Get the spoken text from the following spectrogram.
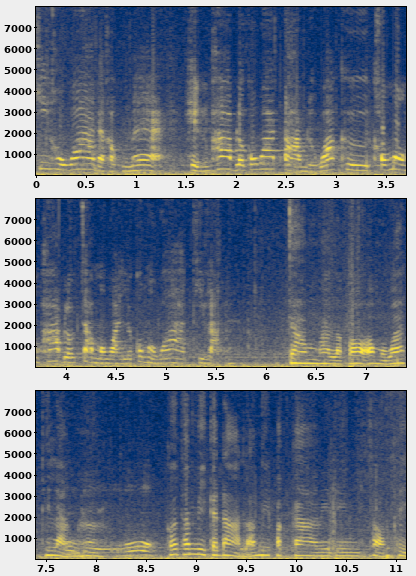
ที่เขาวาดอะค่ะคุณแม่ เห็นภาพแล้วก็วาดตามหรือว่าคือเขามองภาพแล้วจำเอาไว้แล้วก็มาวาดทีหลัง จำค่ะแล้วก็เอามาวาดที่หลังโอ้โหค่ะ ก็ถ้ามีกระดาษแล้วมีปากกา มีดินสอสี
